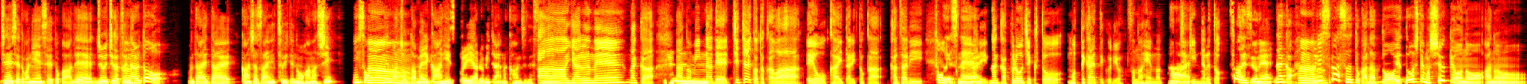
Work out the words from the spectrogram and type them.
1年生とか2年生とかで、11月になると、大体感謝祭についてのお話に沿って、うんまあちょっとアメリカンヒストリーやるみたいな感じですね。ああ、やるね。なんか、あの、みんなで、ちっちゃい子とかは、絵を描いたりとか、飾りそうですね。なんかプロジェクトを持って帰ってくるよ。その辺の時期になると。そうですよね。なんか、うんクリスマスとかだと、どうしても宗教の、あの、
